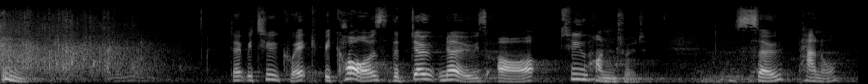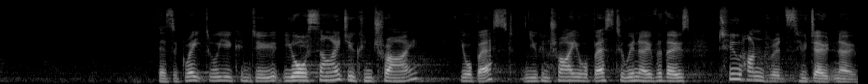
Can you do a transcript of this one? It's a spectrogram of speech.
don't be too quick because the don't knows are 200. So, panel, there's a great deal you can do. Your side, you can try your best. You can try your best to win over those 200s who don't know.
